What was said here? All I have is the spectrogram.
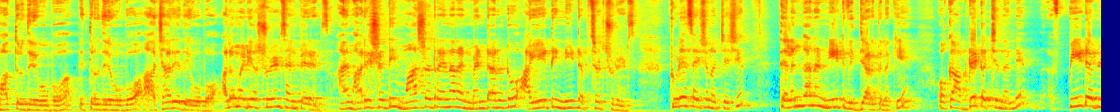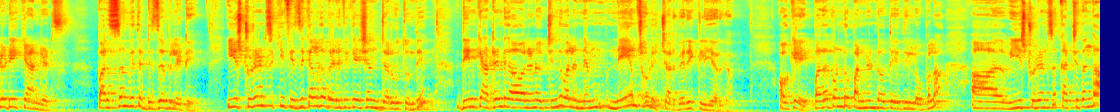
మాతృదేవోభవ పితృదేవోభవ ఆచార్య దేవోభవ hello my dear students and parents I'm Harish Reddy master trainer and mentor to IIT NEET episode students today session వచ్చేసి తెలంగాణ నీట్ విద్యార్థులకి ఒక అప్డేట్ వచ్చిందండి. PWD candidates person with disability ఈ స్టూడెంట్స్కి ఫిజికల్గా వెరిఫికేషన్ జరుగుతుంది. దీనికి అటెండ్ కావాలని వచ్చింది. వాళ్ళ నేమ్ నేమ్స్ కూడా ఇచ్చారు వెరీ క్లియర్గా ఓకే పదకొండు పన్నెండో తేదీ లోపల ఈ స్టూడెంట్స్ ఖచ్చితంగా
